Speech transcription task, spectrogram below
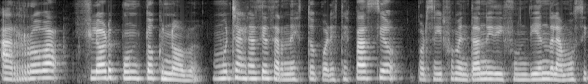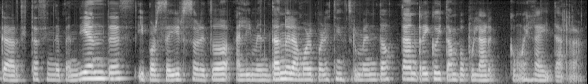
arroba flor.knob. Muchas gracias Ernesto por este espacio por seguir fomentando y difundiendo la música de artistas independientes y por seguir sobre todo alimentando el amor por este instrumento tan rico y tan popular como es la guitarra.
